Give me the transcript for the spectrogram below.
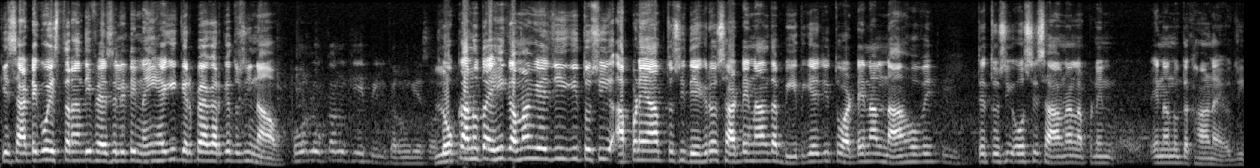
ਕਿ ਸਾਡੇ ਕੋਲ ਇਸ ਤਰ੍ਹਾਂ ਦੀ ਫੈਸਿਲਿਟੀ ਨਹੀਂ ਹੈਗੀ ਕਿਰਪਾ ਕਰਕੇ ਤੁਸੀਂ ਨਾ ਆਓ। ਹੋਰ ਲੋਕਾਂ ਨੂੰ ਕੀ ਅਪੀਲ ਕਰੋਗੇ ਇਸ ਲੋਕਾਂ ਨੂੰ ਤਾਂ ਇਹੀ ਕਵਾਂਗੇ ਜੀ ਕਿ ਤੁਸੀਂ ਆਪਣੇ ਆਪ ਤੁਸੀਂ ਦੇਖ ਰਹੇ ਹੋ ਸਾਡੇ ਨਾਲ ਤਾਂ ਬੀਤ ਗਿਆ ਜੀ ਤੁਹਾਡੇ ਨਾਲ ਨਾ ਹੋਵੇ ਤੇ ਤੁਸੀਂ ਉਸ ਹਿਸਾਬ ਨਾਲ ਆਪਣੇ ਇਹਨਾਂ ਨੂੰ ਦਿਖਾਣ ਆਇਓ ਜੀ।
